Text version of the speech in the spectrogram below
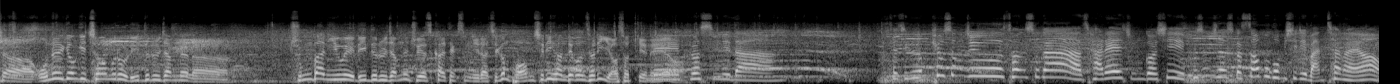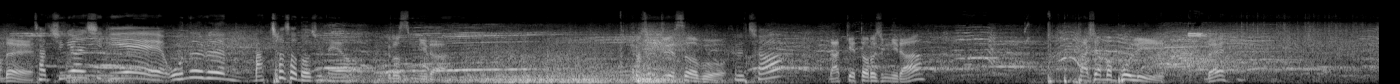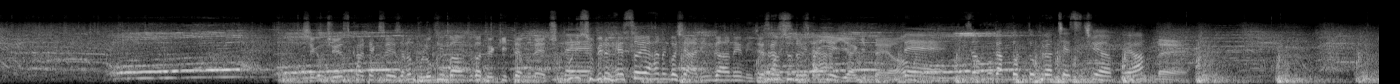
자 오늘 경기 처음으로 리드를 잡는 아, 중반 이후에 리드를 잡는 GS 칼텍스입니다. 지금 범실이 현대건설이 6개네요. 네, 그렇습니다. 자, 지금 표승주 선수가 잘해준 것이 표승주 선수가 서브 범실이 많잖아요. 네. 자, 중요한 시기에 오늘은 맞춰서 넣어주네요. 그렇습니다. 표승주의 서브 그렇죠? 낮게 떨어집니다. 다시 한번 폴리. 네. 지금 GS 칼텍스에서는 블로킹 바운드가 됐기 때문에 충분히 네. 수비를 했어야 하는 것이 아닌가 하는 이제 선수들 그렇습니다. 사이의 이야기인데요. 네. 이선구 감독도 그런 제스처였고요. 네.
